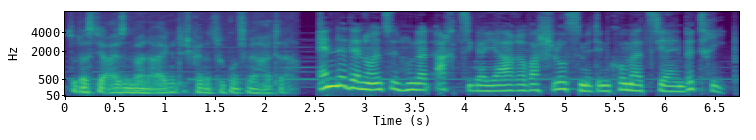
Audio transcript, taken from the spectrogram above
sodass die Eisenbahn eigentlich keine Zukunft mehr hatte. Ende der 1980er Jahre war Schluss mit dem kommerziellen Betrieb.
